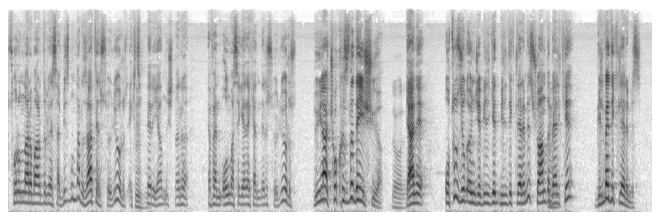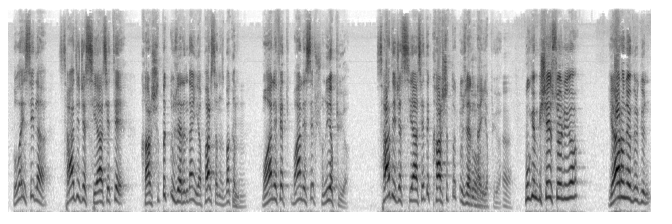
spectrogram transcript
sorunları vardır vesaire. Biz bunları zaten söylüyoruz. Eksikleri, yanlışları, efendim olması gerekenleri söylüyoruz. Dünya çok hızlı değişiyor. Doğru. Yani 30 yıl önce bilgi, bildiklerimiz şu anda belki bilmediklerimiz. Dolayısıyla sadece siyaseti karşıtlık üzerinden yaparsanız bakın muhalefet maalesef şunu yapıyor. Sadece siyaseti karşıtlık üzerinden yapıyor. Evet. Bugün bir şey söylüyor. Yarın öbür gün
